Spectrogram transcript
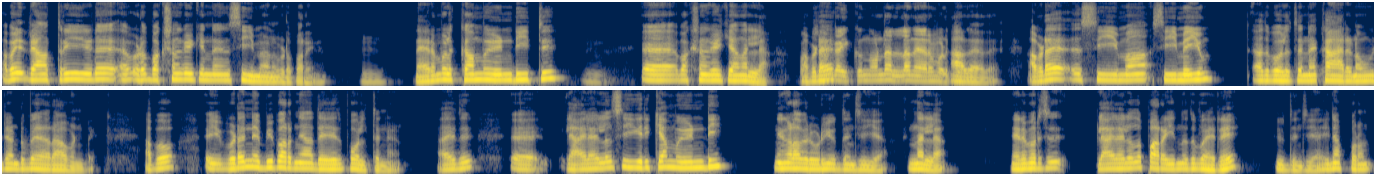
അപ്പോൾ രാത്രിയുടെ ഇവിടെ ഭക്ഷണം കഴിക്കുന്നതിന് സീമാണ് ഇവിടെ പറയുന്നത്. നേരം വെളുക്കാൻ വേണ്ടിയിട്ട് ഭക്ഷണം കഴിക്കാന്നല്ല. അവിടെ കഴിക്കുന്നോണ്ടല്ല നേരം അതെ അതെ. അവിടെ സീമ സീമയും അതുപോലെ തന്നെ കാരണവും രണ്ടും വേറെ ആവുന്നുണ്ട് അപ്പോൾ ഇവിടെ നബി പറഞ്ഞ അതേപോലെ തന്നെയാണ്. അതായത് ലാലാല സ്വീകരിക്കാൻ വേണ്ടി നിങ്ങൾ അവരോട് യുദ്ധം ചെയ്യുക എന്നല്ല. നേരെ മറിച്ച് ലാലാല പറയുന്നത് വരെ യുദ്ധം ചെയ്യുക. ഇതിനപ്പുറം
